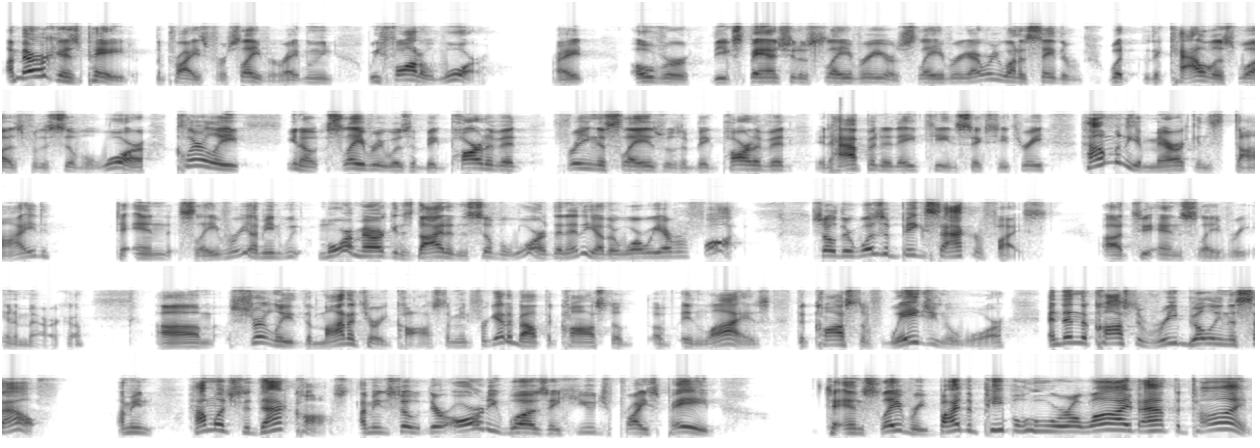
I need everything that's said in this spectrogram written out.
America has paid the price for slavery, right? I mean, we fought a war, right? Over the expansion of slavery or slavery, however you want to say the what the catalyst was for the Civil War. Clearly, you know, slavery was a big part of it. Freeing the slaves was a big part of it. It happened in 1863. How many Americans died to end slavery? I mean, we, more Americans died in the Civil War than any other war we ever fought. So there was a big sacrifice uh, to end slavery in America. Um, certainly, the monetary cost. I mean, forget about the cost of, of in lives, the cost of waging the war, and then the cost of rebuilding the South. I mean, how much did that cost? I mean, so there already was a huge price paid to end slavery by the people who were alive at the time.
